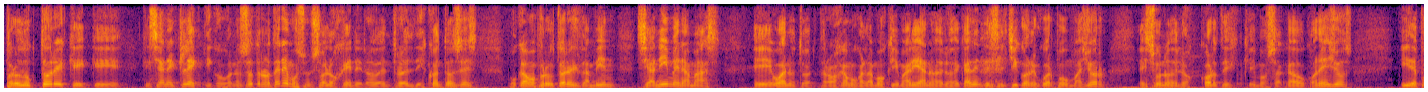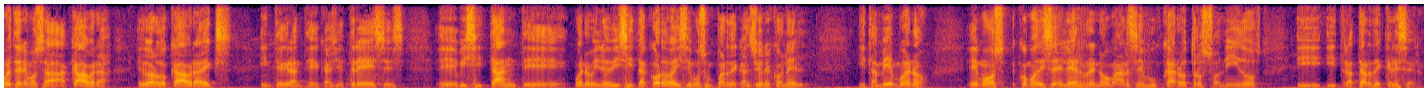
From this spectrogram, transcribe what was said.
productores que, que- que sean eclécticos. Porque nosotros no tenemos un solo género dentro del disco. Entonces, buscamos productores que también se animen a más. Eh, bueno, trabajamos con La Mosca y Mariano de Los Decadentes. El chico en el cuerpo un mayor es uno de los cortes que hemos sacado con ellos. Y después tenemos a Cabra, Eduardo Cabra, ex integrante de Calle 13, es, eh, visitante. Bueno, vino de visita a Córdoba, hicimos un par de canciones con él. Y también, bueno, hemos, como dice él, es renovarse, es buscar otros sonidos y, y tratar de crecer.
